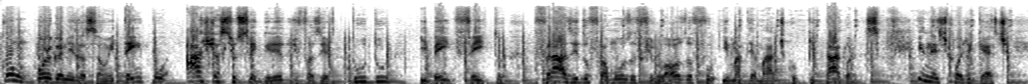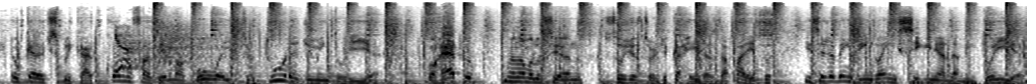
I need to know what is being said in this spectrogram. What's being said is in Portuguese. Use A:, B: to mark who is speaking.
A: Com organização e tempo, acha-se o segredo de fazer tudo e bem feito. Frase do famoso filósofo e matemático Pitágoras. E neste podcast eu quero te explicar como fazer uma boa estrutura de mentoria. Correto? Meu nome é Luciano, sou gestor de carreiras da Pareto e seja bem-vindo à insígnia da mentoria.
